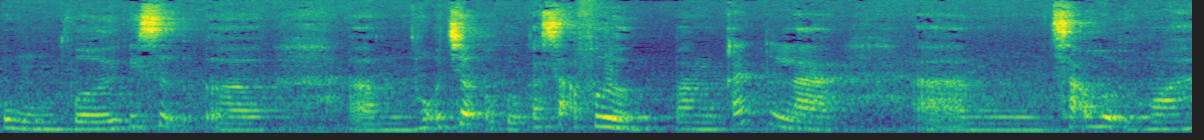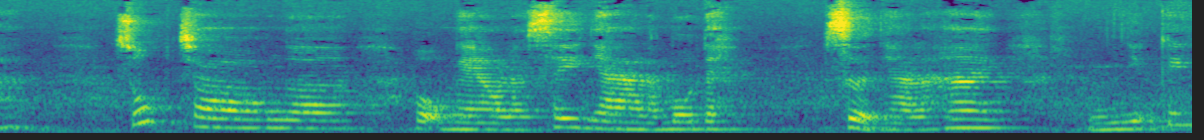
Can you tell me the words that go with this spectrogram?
cùng với cái sự à, à, hỗ trợ của các xã phường bằng cách là à, xã hội hóa giúp cho à, hộ nghèo là xây nhà là một này, sửa nhà là hai những cái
